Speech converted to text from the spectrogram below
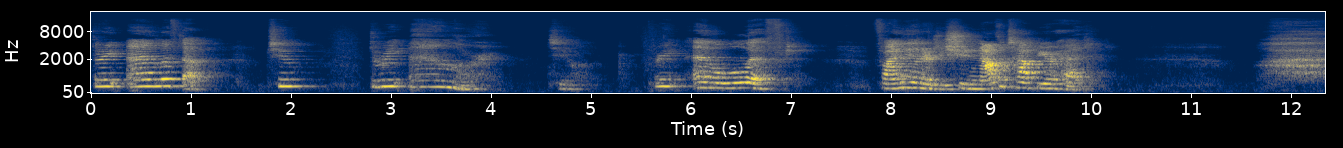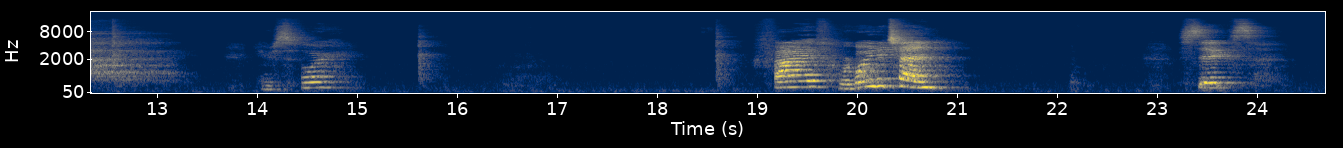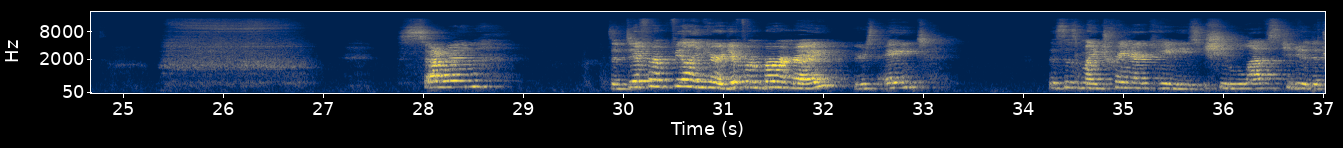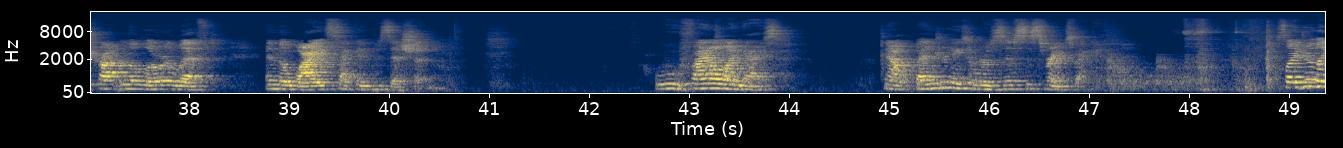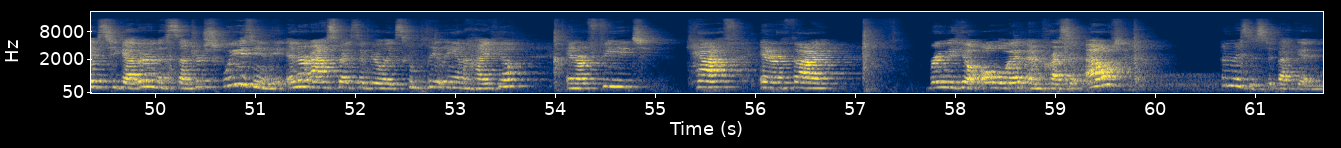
three, and lift up. Two, three, and lower. Two, three, and lift. Find the energy shooting out the top of your head. Here's four. Five, we're going to 10. Six, seven, It's a different feeling here, a different burn, right? Here's eight. This is my trainer, Katie's. She loves to do the trot and the lower lift in the wide second position. Ooh, final one, guys. Now, bend your knees and resist the springs back in. Slide your legs together in the center, squeezing the inner aspects of your legs completely in a high heel. Inner feet, calf, inner thigh. Bring the heel all the way up and press it out and resist it back in.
